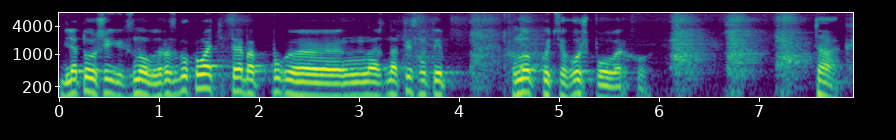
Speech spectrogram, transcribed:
Для того, щоб їх знову розблокувати, треба е, натиснути кнопку цього ж поверху. Так.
